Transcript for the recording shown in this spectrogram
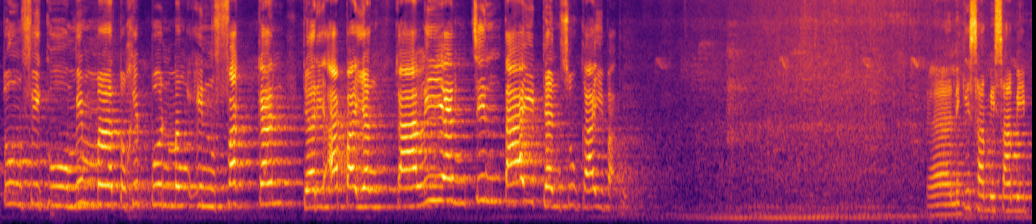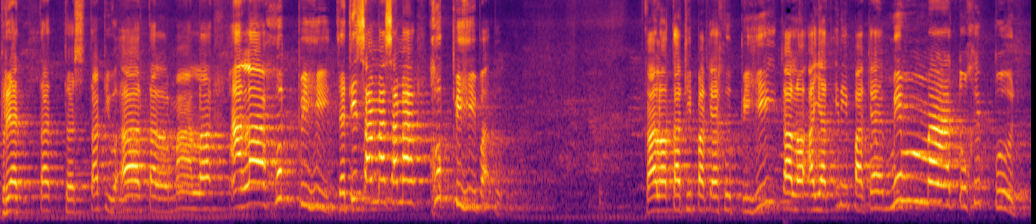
tunfiku mimma tuhibbun menginfakkan dari apa yang kalian cintai dan sukai Pak Bu. Nah, niki sami-sami berat tados tadi atal mala ala hubbihi. Jadi sama-sama hubbihi Pak Bu. Kalau tadi pakai hubbihi, kalau ayat ini pakai mimma tuhibbun.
